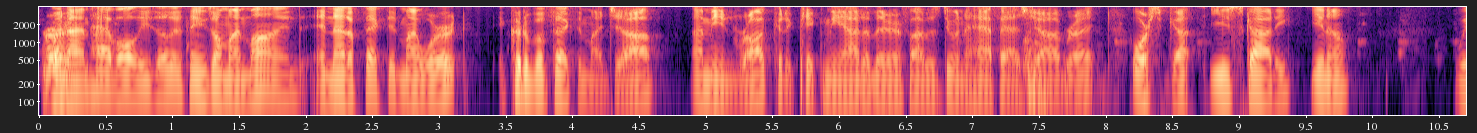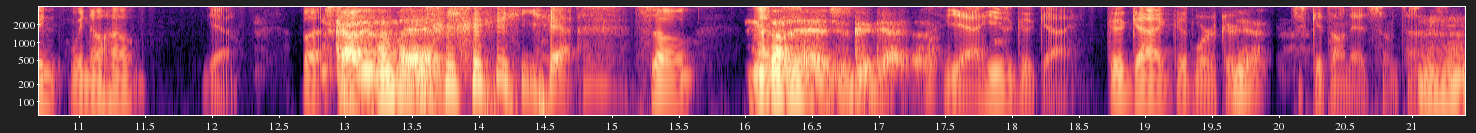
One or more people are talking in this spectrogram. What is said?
when I have all these other things on my mind and that affected my work. It could have affected my job. I mean, Rock could have kicked me out of there if I was doing a half-ass job, right? Or Scott, you Scotty, you know, we we know how, yeah, but Scotty's on the edge. yeah. So He's I on the edge. He's a good guy though. yeah, he's a good guy, good guy, good worker. Yeah. just gets on edge sometimes. hmm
